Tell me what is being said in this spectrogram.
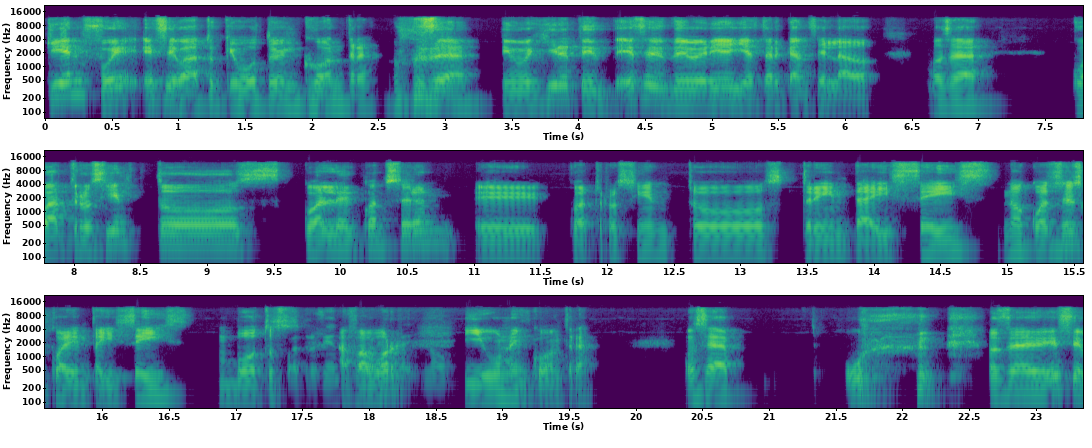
¿quién fue ese vato que votó en contra? O sea, imagínate, ese debería ya estar cancelado. O sea, 400. ¿Cuál, ¿Cuántos eran? Eh, 436, no, 446 votos a favor y uno en contra. O sea, o sea, ese,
